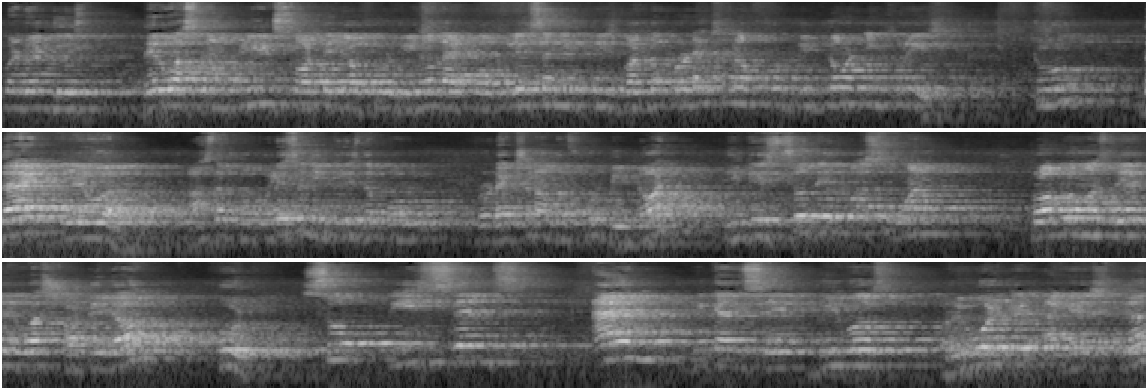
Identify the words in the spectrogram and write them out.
feudal dues. There was complete shortage of food. We know that population increased, but the production of food did not increase to that level. As the population increased, the production of the food did not increase. So there was one problem was there. There was shortage of food. So peasants and we can say weavers revolted against the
